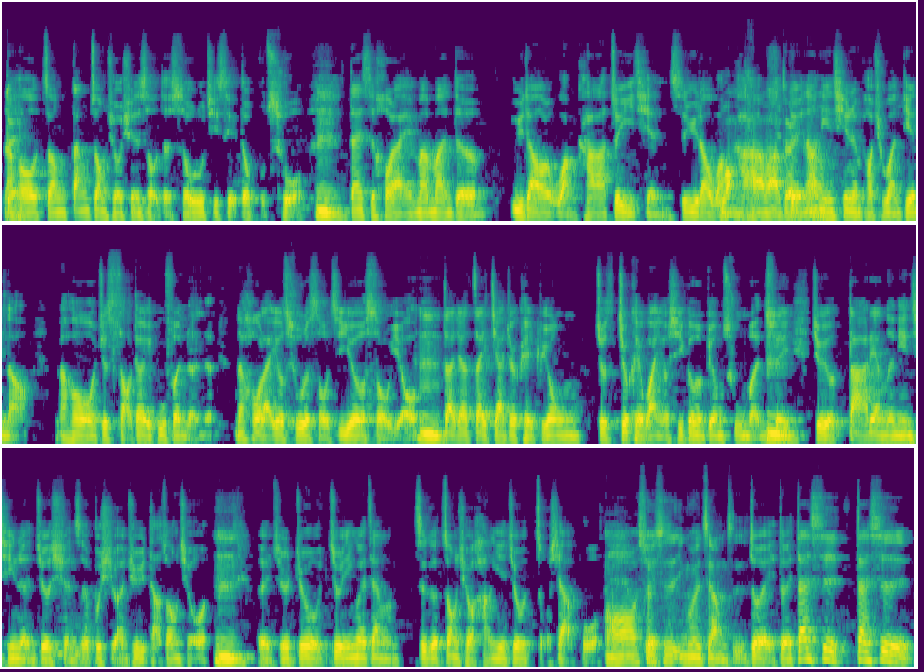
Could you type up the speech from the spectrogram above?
然后当当撞球选手的收入其实也都不错，嗯，但是后来慢慢的遇到网咖，最以前是遇到网咖，嘛，对，对，然后年轻人跑去玩电脑。嗯然后就少掉一部分人了。那后来又出了手机，又有手游，嗯，大家在家就可以不用，就就可以玩游戏，根本不用出门，嗯，所以就有大量的年轻人就选择不喜欢去打撞球了。嗯，对，就就就因为这样，这个撞球行业就走下坡。哦，所以是因为这样子。对对，但是但是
